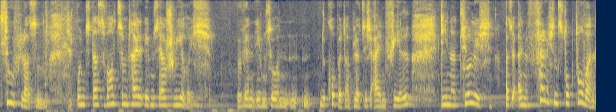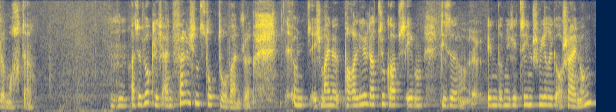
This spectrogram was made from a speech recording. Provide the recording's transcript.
zuflossen. Und das war zum Teil eben sehr schwierig wenn eben so eine Gruppe da plötzlich einfiel, die natürlich also einen völligen Strukturwandel machte. Also wirklich einen völligen Strukturwandel. Und ich meine, parallel dazu gab es eben diese äh, in der Medizin schwierige Erscheinung,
